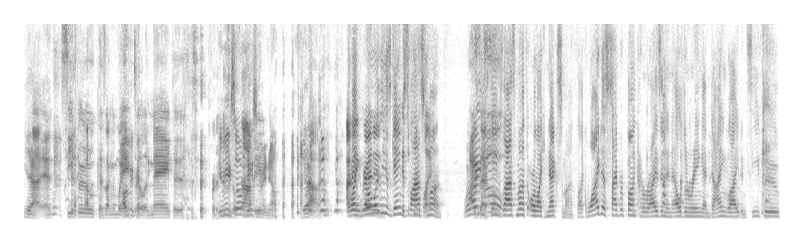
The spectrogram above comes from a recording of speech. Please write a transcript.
Yeah. and Sifu because I'm I'll waiting be until ready. in May to for the You're being so copy. impatient right now. Yeah, I like, mean, where were these games it's a free to last month? Where were these know. games last month or like next month? Like, why does Cyberpunk, Horizon, and Elden Ring, and Dying Light, and Sifu,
